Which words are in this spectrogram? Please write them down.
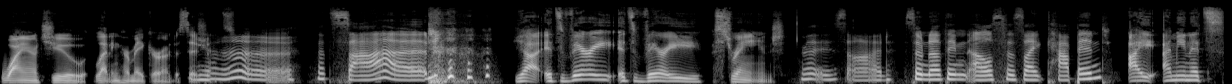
Why aren't you letting her make her own decisions? Yeah, that's sad. Yeah, it's very it's very strange. that is odd. So nothing else has like happened. I I mean it's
